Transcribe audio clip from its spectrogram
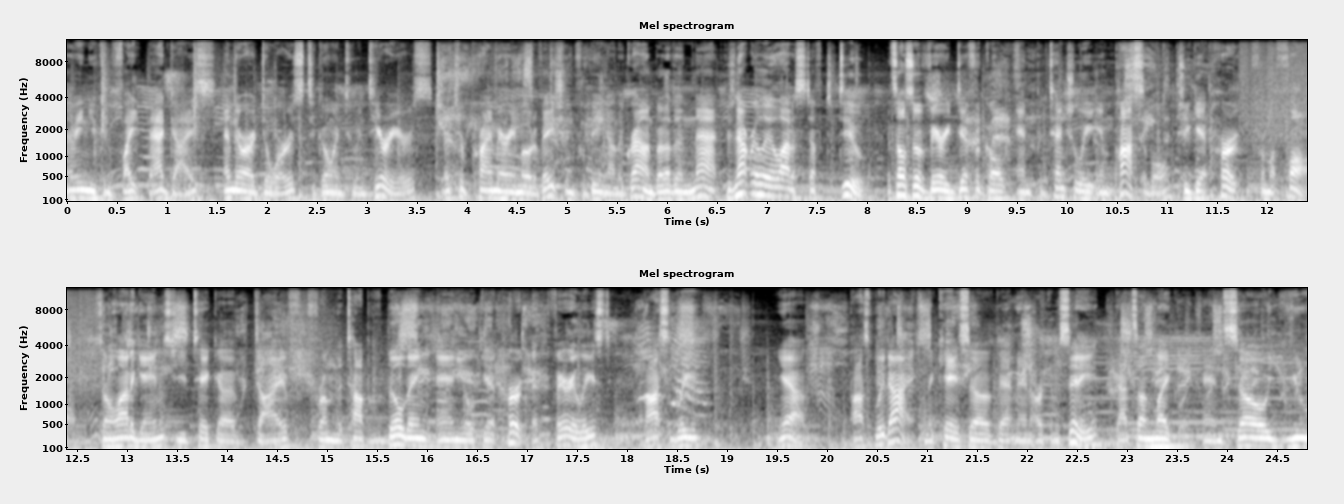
I mean, you can fight bad guys, and there are doors to go into interiors. That's your primary motivation for being on the ground, but other than that, there's not really a lot of stuff to do. It's also very difficult and potentially impossible to get hurt from a fall. So in a lot of games, you take a dive from the top of a building and you'll get hurt at the very least, possibly, yeah, possibly die. In the case of Batman Arkham City, that's unlikely. And so you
